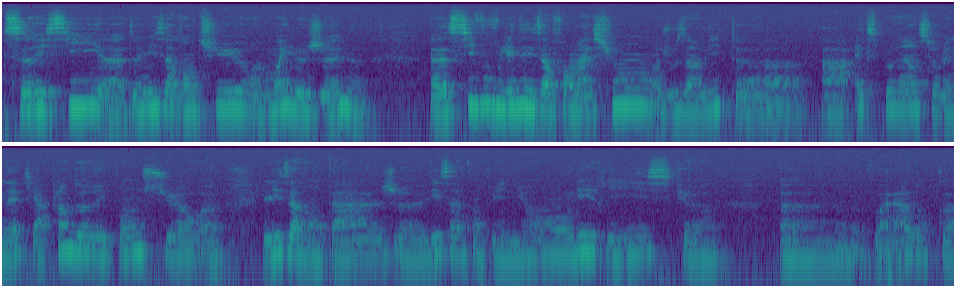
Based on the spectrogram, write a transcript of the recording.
ce récit euh, de mes aventures, euh, moi et le jeune. si vous voulez des informations, je vous invite à explorer sur le net. Il y a plein de réponses sur les avantages, les inconvénients, les risques. Euh, voilà, donc euh,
